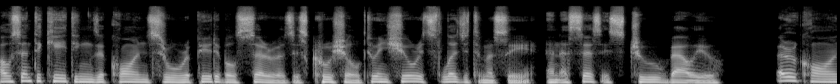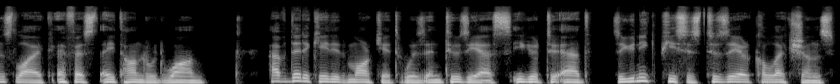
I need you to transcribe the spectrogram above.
Authenticating the coin through reputable servers is crucial to ensure its legitimacy and assess its true value. Error coins like FS801 have dedicated market with enthusiasts eager to add the unique pieces to their collections.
